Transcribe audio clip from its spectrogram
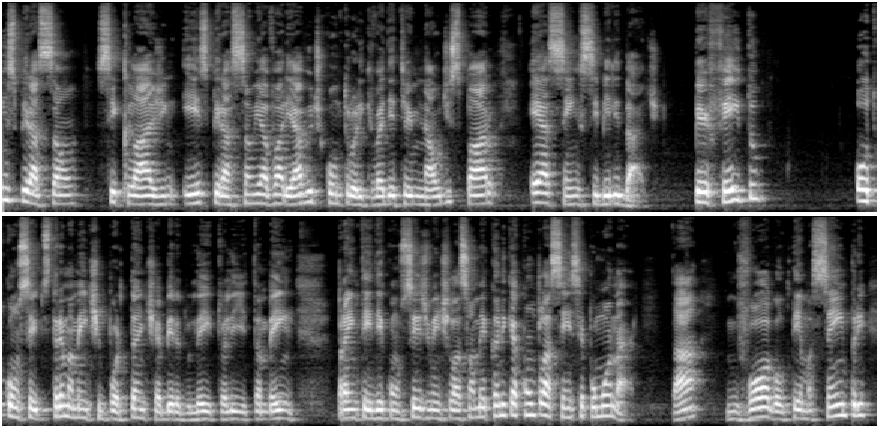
inspiração, ciclagem, expiração e a variável de controle que vai determinar o disparo é a sensibilidade. Perfeito? Outro conceito extremamente importante à beira do leito ali também para entender conceitos de ventilação mecânica é a complacência pulmonar, tá? Em voga o tema sempre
